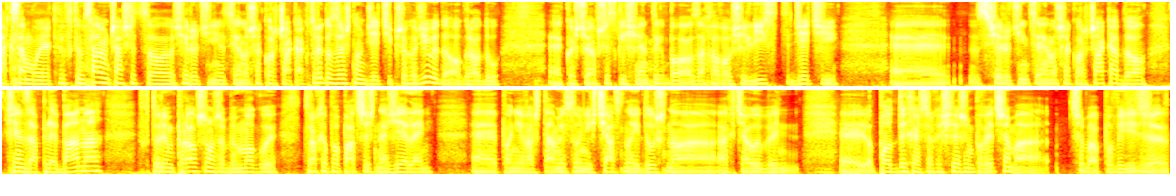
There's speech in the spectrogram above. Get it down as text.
tak samo jak w tym samym czasie, co sierociniec Janusza Korczaka, którego zresztą dzieci przychodziły do ogrodu e, Kościoła Wszystkich Świętych, bo zachował się list dzieci e, z sierocińca Janusza Korczaka do księdza plebana, w którym proszą, żeby mogły trochę popatrzeć na zieleń, e, ponieważ tam jest u nich ciasno i duszno, a, a chciałyby e, poddychać trochę świeżym powietrzem, a trzeba powiedzieć, że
